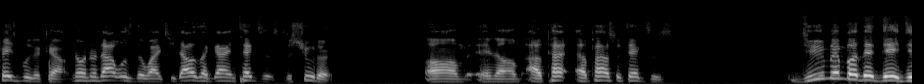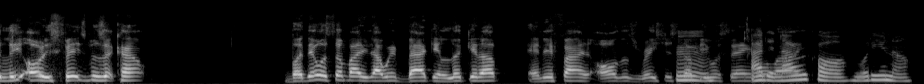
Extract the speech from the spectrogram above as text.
Facebook account. No, no, that was the white chick. That was a guy in Texas, the shooter. Um, in um El, Pa- El Paso, Texas. Do you remember that they delete all his Facebook account? But there was somebody that went back and looked it up, and they find all this racist stuff he Mm. was saying. I did not recall. What do you know?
